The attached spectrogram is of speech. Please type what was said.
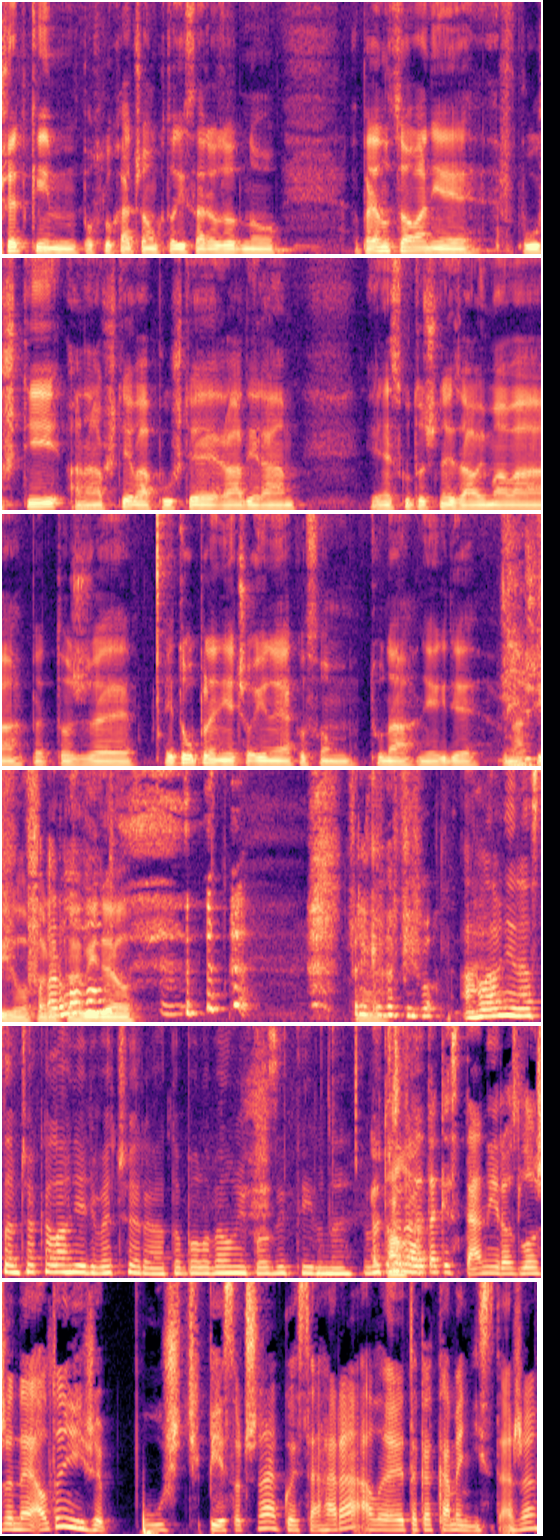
všetkým posluchačom, ktorí sa rozhodnú prenocovanie v púšti a návšteva púšte Rády Rám je neskutočne zaujímavá, pretože je to úplne niečo iné, ako som tu na niekde v našich lokalitách videl. Prekvapivo. A hlavne nás tam čakala hneď večera a to bolo veľmi pozitívne. Večera... A to také stany rozložené, ale to nie je, že púšť piesočná, ako je Sahara, ale je taká kamenistá, že?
